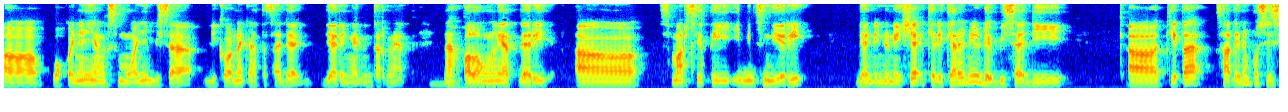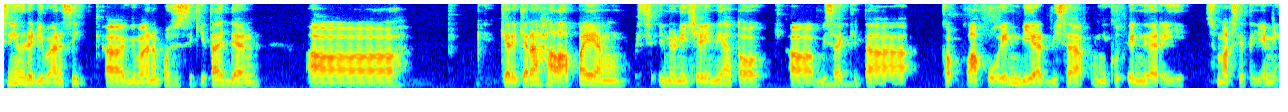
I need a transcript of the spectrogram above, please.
uh, pokoknya yang semuanya bisa dikonek atas ada jaringan internet. Nah kalau ngelihat dari uh, smart city ini sendiri dan Indonesia, kira-kira ini udah bisa di uh, kita saat ini posisinya udah di mana sih? Uh, gimana posisi kita dan uh, kira-kira hal apa yang Indonesia ini atau uh, bisa kita lakuin biar bisa ngikutin dari smart city ini?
